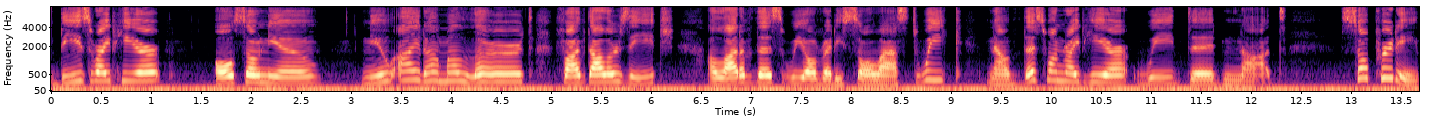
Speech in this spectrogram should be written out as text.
These right here, also new. New item alert. $5 each. A lot of this we already saw last week. Now this one right here, we did not. So pretty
